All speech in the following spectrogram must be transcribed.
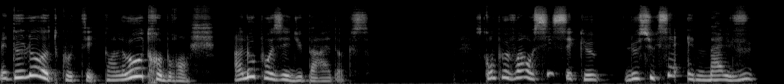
Mais de l'autre côté, dans l'autre branche, à l'opposé du paradoxe, ce qu'on peut voir aussi, c'est que le succès est mal vu.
